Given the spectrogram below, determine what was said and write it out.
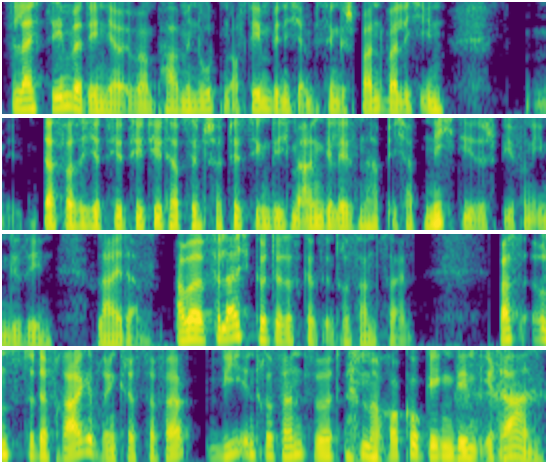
Vielleicht sehen wir den ja über ein paar Minuten. Auf den bin ich ein bisschen gespannt, weil ich ihn, das, was ich jetzt hier zitiert habe, sind Statistiken, die ich mir angelesen habe. Ich habe nicht dieses Spiel von ihm gesehen. Leider. Aber vielleicht könnte das ganz interessant sein. Was uns zu der Frage bringt, Christopher, wie interessant wird Marokko gegen den Iran?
